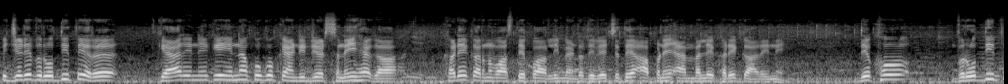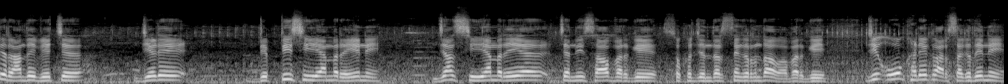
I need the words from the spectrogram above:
ਕਿ ਜਿਹੜੇ ਵਿਰੋਧੀ ਧਿਰ ਕਹਿ ਰਹੇ ਨੇ ਕਿ ਇਹਨਾਂ ਕੋਲ ਕੋਈ ਕੈਂਡੀਡੇਟਸ ਨਹੀਂ ਹੈਗਾ, ਖੜੇ ਕਰਨ ਵਾਸਤੇ ਪਾਰਲੀਮੈਂਟ ਦੇ ਵਿੱਚ ਤੇ ਆਪਣੇ ਐਮਐਲਏ ਖੜੇ ਕਰ ਰਹੇ ਨੇ। ਦੇਖੋ, ਵਿਰੋਧੀ ਧਿਰਾਂ ਦੇ ਵਿੱਚ ਜਿਹੜੇ ਡਿਪਟੀ ਸੀਐਮ ਰਹੇ ਨੇ ਜਾਂ ਸੀਐਮ ਰਹੇ ਆ ਚੰਨੀ ਸਾਹਿਬ ਵਰਗੇ, ਸੁਖਜਿੰਦਰ ਸਿੰਘ ਰੰਧਾਵਾ ਵਰਗੇ, ਜੇ ਉਹ ਖੜੇ ਕਰ ਸਕਦੇ ਨੇ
